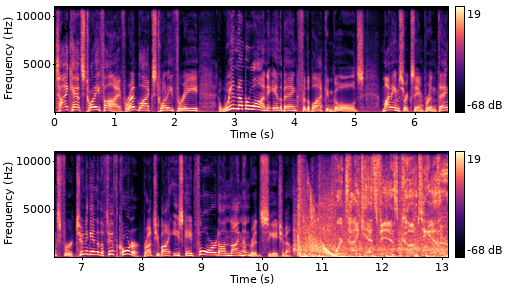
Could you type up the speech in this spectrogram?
Ticats 25, Redblacks 23. Win number one in the bank for the Black and Golds. My name's Rick Zamperin. Thanks for tuning into the fifth quarter, brought to you by Eastgate Ford on 900 CHML. Where Ticats fans come together,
